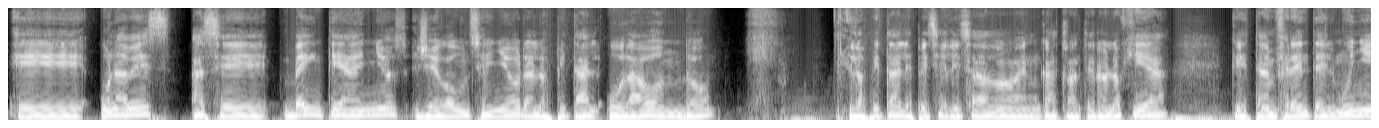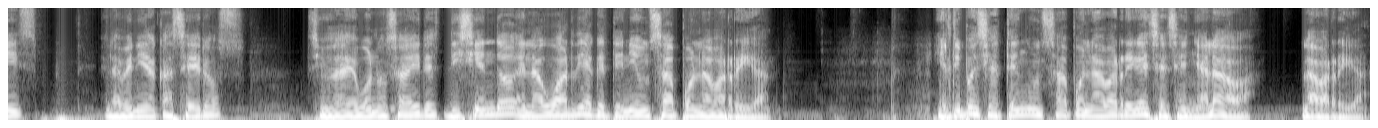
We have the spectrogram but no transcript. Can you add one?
Eh, una vez, hace 20 años, llegó un señor al hospital Udaondo, el hospital especializado en gastroenterología, que está enfrente del Muñiz, en la avenida Caseros, ciudad de Buenos Aires, diciendo en la guardia que tenía un sapo en la barriga. Y el tipo decía, tengo un sapo en la barriga y se señalaba la barriga.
